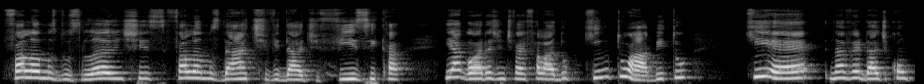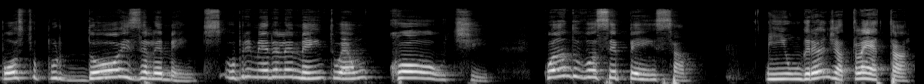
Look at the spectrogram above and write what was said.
Falamos dos lanches, falamos da atividade física e agora a gente vai falar do quinto hábito, que é, na verdade, composto por dois elementos. O primeiro elemento é um coach. Quando você pensa em um grande atleta,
